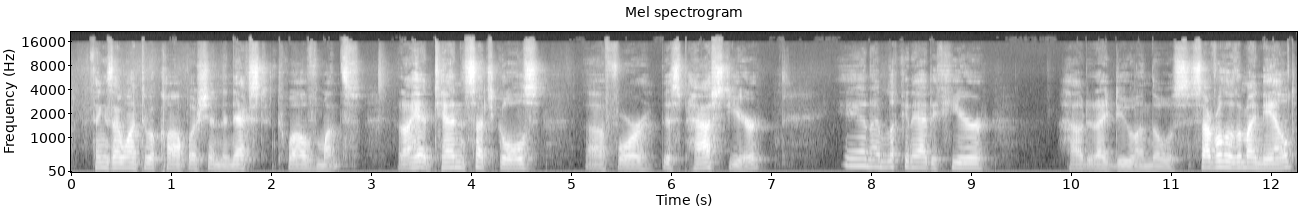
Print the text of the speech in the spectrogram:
things I want to accomplish in the next 12 months. And I had 10 such goals uh, for this past year. And I'm looking at it here. How did I do on those? Several of them I nailed.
